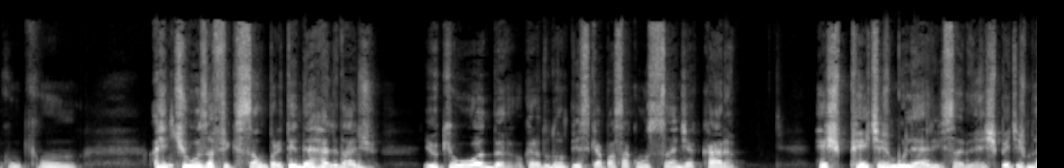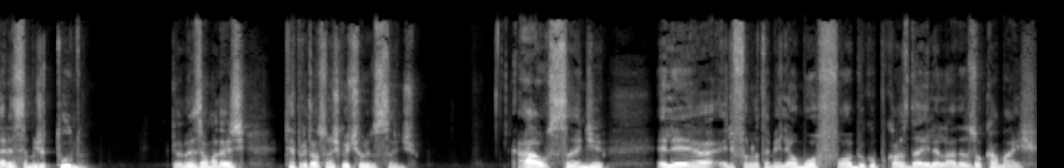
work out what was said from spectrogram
com, com... A gente usa a ficção para entender a realidade. E o que o Oda, o criador do One Piece, quer passar com o Sandy é, cara, respeite as mulheres, sabe? Respeite as mulheres acima de tudo. Pelo menos é uma das interpretações que eu tiro do Sandy. Ah, o Sandy, ele é, ele falou também, ele é homofóbico por causa da ilha lá das Okamais.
